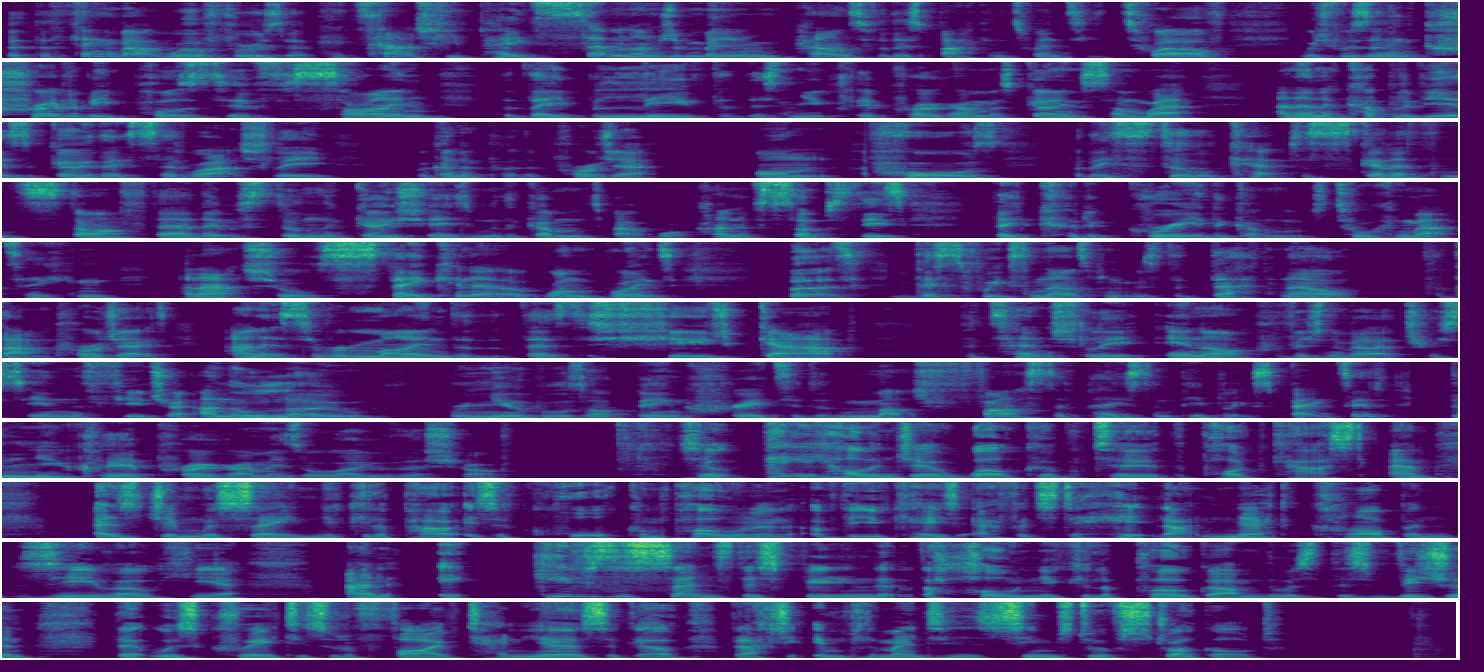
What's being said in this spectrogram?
But the thing about Wylfa is that actually paid 700 million pounds for this back in 2012, which was an incredibly positive sign that they believed that this nuclear program was going somewhere. And then a couple of years ago, they said, well, actually, we're going to put the project on pause. But they still kept a skeleton staff there. They were still negotiating with the government about what kind of subsidies they could agree. The government was talking about taking an actual stake in it at one point. But this week's announcement was the death knell for that project. And it's a reminder that there's this huge gap potentially in our provision of electricity in the future. And although renewables are being created at a much faster pace than people expected, the nuclear program is all over the shop. So, Peggy Hollinger, welcome to the podcast. Um, as Jim was saying, nuclear power is a core component of the UK's efforts to hit that net carbon zero here. And it gives a sense, this feeling that the whole nuclear program, there was this vision that was created sort of five, ten years ago, but actually implemented, it seems to have struggled.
